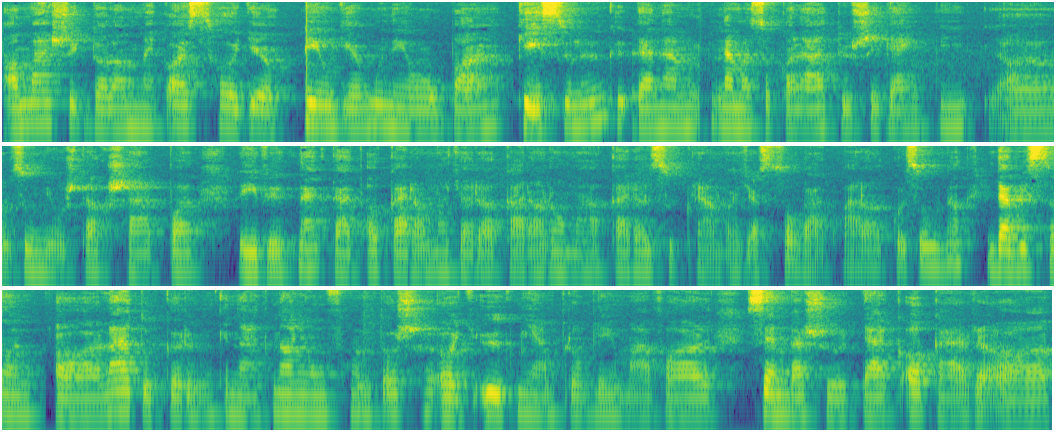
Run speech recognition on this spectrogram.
A másik dolog meg az, hogy mi ugye unióban készülünk, de nem, nem azok a lehetőségeink az uniós tagságban lévőknek, tehát akár a magyar, akár a roma, akár az ukrán vagy a szlovák vállalkozónak, de viszont a látókörünknek nagyon fontos, hogy ők milyen problémával szembesültek, akár a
